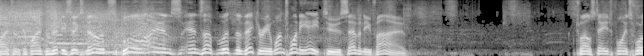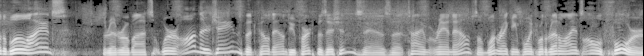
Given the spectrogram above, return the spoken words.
Is combined for 56 notes. Blue Alliance ends up with the victory, 128 to 75. 12 stage points for the Blue Alliance. The Red Robots were on their chains but fell down to park positions as uh, time ran out. So one ranking point for the Red Alliance. All four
